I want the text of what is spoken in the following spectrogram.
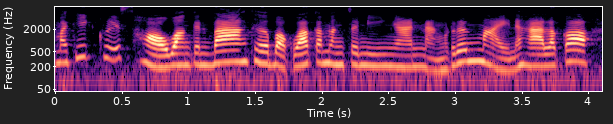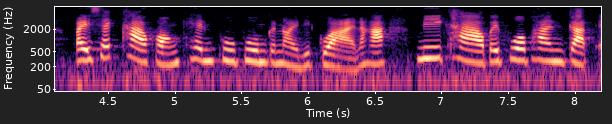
บมาที่คริสหอวังกันบ้าง เธอบอกว่ากำลังจะมีงานหนังเรื่องใหม่นะคะ แล้วก็ไปเช็คข่าวของเคนภูภูมิกันหน่อยดีกว่านะคะ มีข่าวไปพัวพันกับเอ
